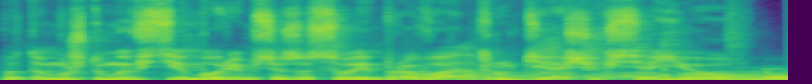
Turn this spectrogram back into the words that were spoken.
потому что мы все боремся за свои права трудящихся. Йоу.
